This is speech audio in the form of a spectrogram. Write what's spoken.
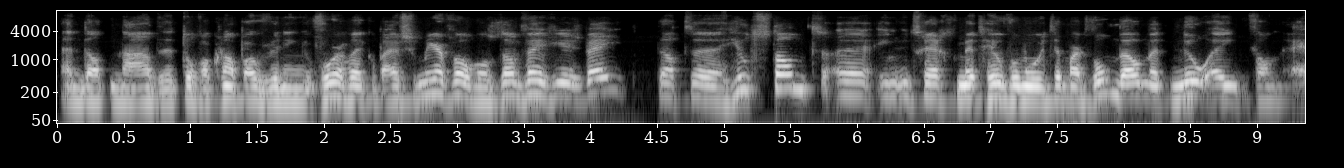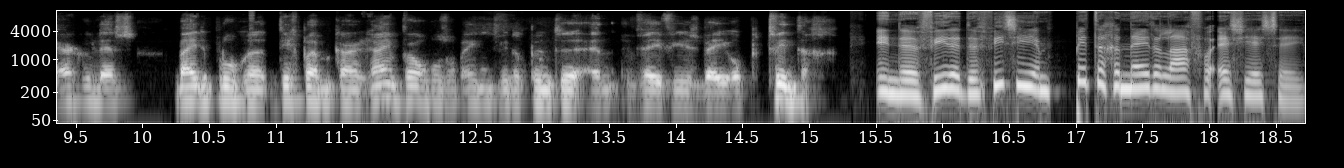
En dat na de toch wel knappe overwinning vorige week op IJsselmeervogels. Dan VVSB. Dat uh, hield stand uh, in Utrecht met heel veel moeite. Maar het won wel met 0-1 van Hercules. Beide ploegen dicht bij elkaar. Rijnvogels op 21 punten en VVSB op 20. In de vierde divisie een pittige nederlaag voor SJC.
